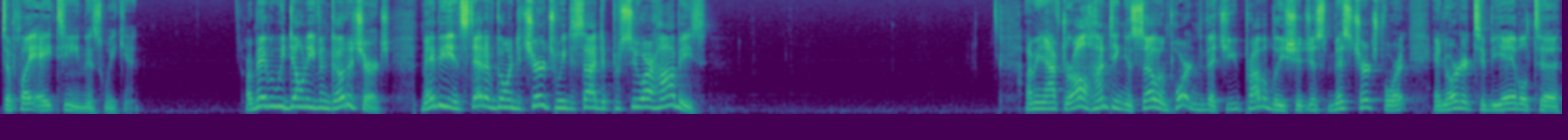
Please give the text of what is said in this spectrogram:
to play 18 this weekend. Or maybe we don't even go to church. Maybe instead of going to church, we decide to pursue our hobbies. I mean, after all, hunting is so important that you probably should just miss church for it in order to be able to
